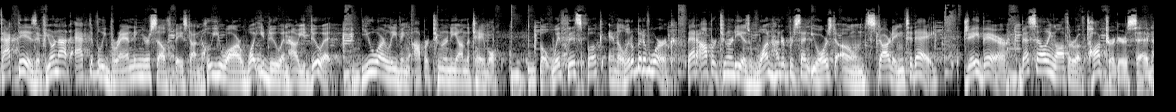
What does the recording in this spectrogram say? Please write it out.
Fact is, if you're not actively branding yourself based on who you are, what you do, and how you do it, you are leaving opportunity on the table. But with this book and a little bit of work, that opportunity is 100% yours to own starting today. Jay Baer, best-selling author of Talk Triggers, said,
